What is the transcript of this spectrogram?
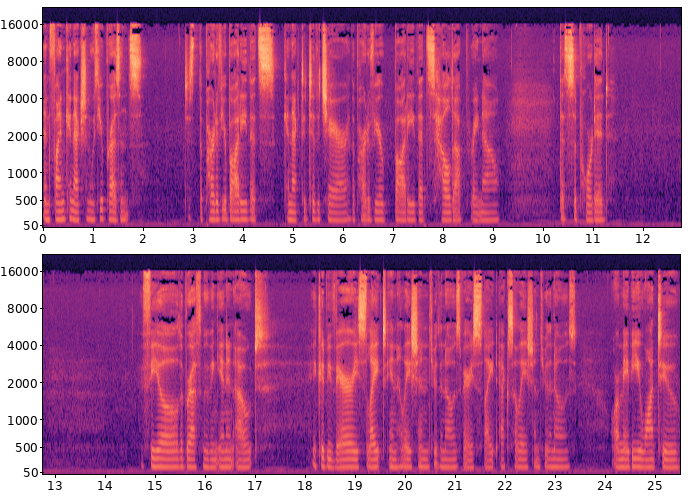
and find connection with your presence. Just the part of your body that's connected to the chair, the part of your body that's held up right now, that's supported. Feel the breath moving in and out. It could be very slight inhalation through the nose, very slight exhalation through the nose. Or maybe you want to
